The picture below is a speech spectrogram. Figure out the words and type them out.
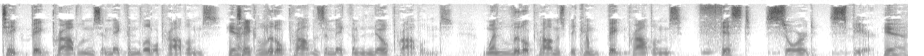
Take big problems and make them little problems. Yeah. Take little problems and make them no problems. When little problems become big problems, fist, sword, spear Yeah.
